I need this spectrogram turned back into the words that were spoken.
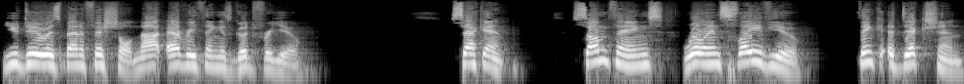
you do is beneficial. Not everything is good for you. Second, some things will enslave you. Think addiction.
